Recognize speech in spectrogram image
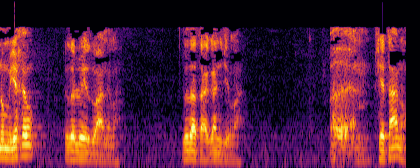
نوم یخو چې زلوې ځوانه ما زدا تا گنج ما شیطانو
